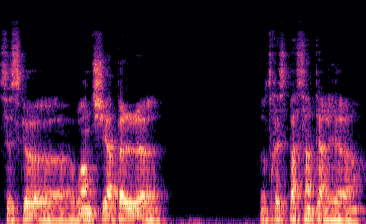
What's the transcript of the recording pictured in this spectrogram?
C'est ce que euh, Wanchi appelle euh, notre espace intérieur.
